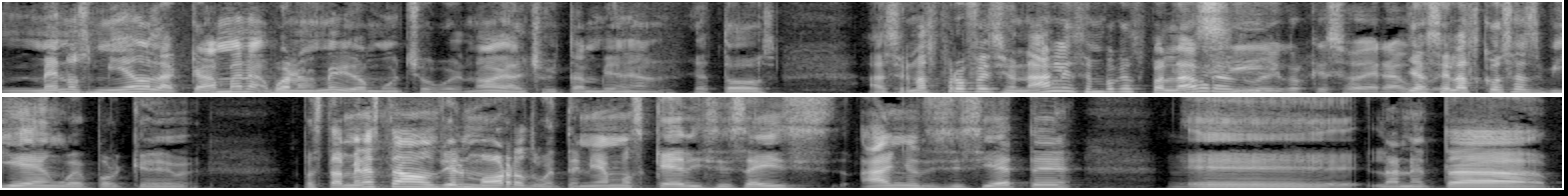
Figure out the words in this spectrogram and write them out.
menos miedo a la cámara. Bueno, a mí me ayudó mucho, güey, ¿no? Y al Chuy también, y a todos. A ser más profesionales, en pocas palabras, güey. Sí, yo creo que eso era, Y hacer las cosas bien, güey, porque pues también estábamos bien morros, güey. Teníamos, ¿qué? 16 años, 17. Eh, la neta,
